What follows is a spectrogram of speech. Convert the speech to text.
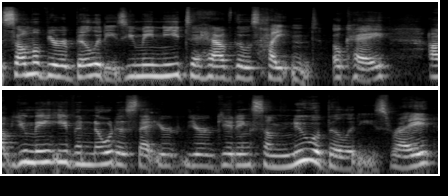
some of your abilities. You may need to have those heightened, okay? Uh, you may even notice that you're you're getting some new abilities, right?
